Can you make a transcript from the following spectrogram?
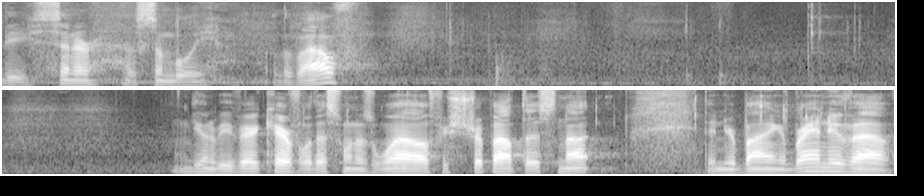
the center assembly of the valve. You want to be very careful with this one as well. If you strip out this nut, then you're buying a brand new valve.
